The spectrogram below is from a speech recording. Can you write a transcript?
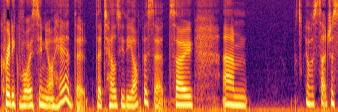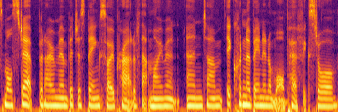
critic voice in your head that that tells you the opposite. So. Um, it was such a small step, but I remember just being so proud of that moment. And um, it couldn't have been in a more perfect store.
